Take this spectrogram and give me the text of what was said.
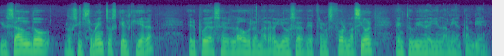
Y usando los instrumentos que Él quiera, Él puede hacer la obra maravillosa de transformación en tu vida y en la mía también.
